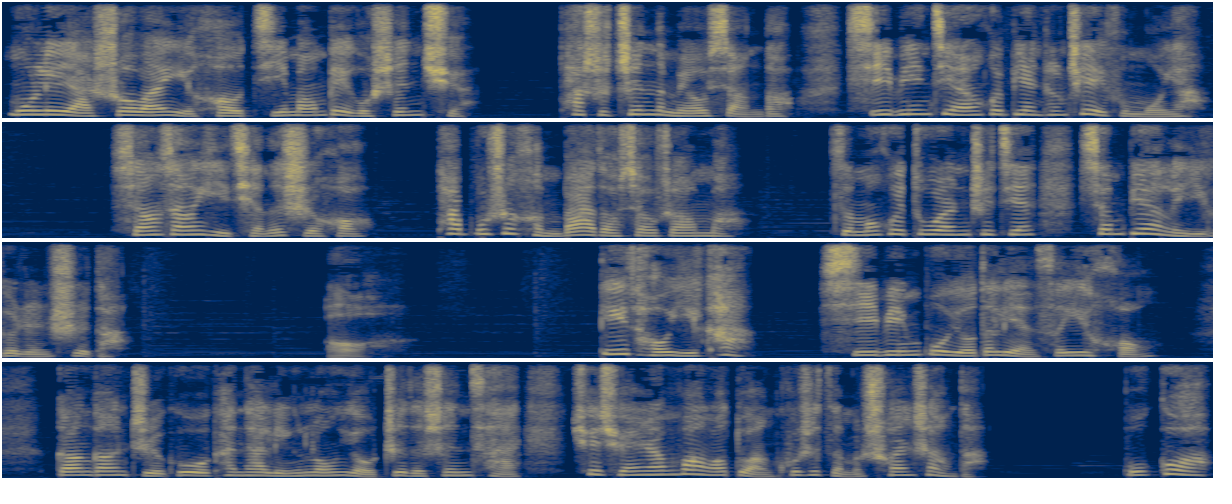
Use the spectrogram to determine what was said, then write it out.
穆丽亚说完以后，急忙背过身去。她是真的没有想到，席斌竟然会变成这副模样。想想以前的时候，他不是很霸道嚣张吗？怎么会突然之间像变了一个人似的？哦。低头一看。席斌不由得脸色一红，刚刚只顾看他玲珑有致的身材，却全然忘了短裤是怎么穿上的。不过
